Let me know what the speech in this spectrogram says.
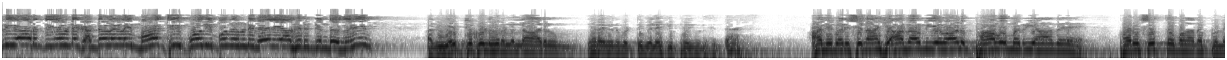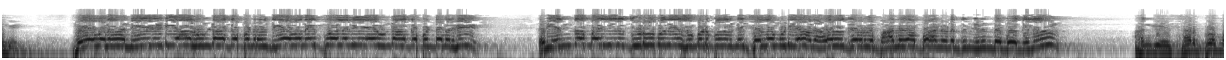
அதிகாரத்தை தேவனுடைய கட்டளைகளை மாற்றி போதிப்பது அவருடைய வேலையாக இருக்கின்றது. அது ஏற்றுக்கொள்கிறவர்கள் எல்லாரும் இறைவன் விட்டு விலகி போய்விடுகின்றார். ஆதி மனுஷனாகி ஆதாமியவாடும் பாவம் அறியாத பரிசுத்தமான பிள்ளைகள். தேவனா நேரடியாக உண்டாக்கப்பட்ட தேவனைப் போலவே உண்டாக்கப்பட்டவர்கள். எந்த மனிதனுக்கு குருபதேசம் கொடுப்பதற்கு செல்ல முடியாத அளவுக்கு அவர்கள் பாதுகாப்பான இடத்தில் இருந்த போதிலும் அங்கே சர்ப்பம்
